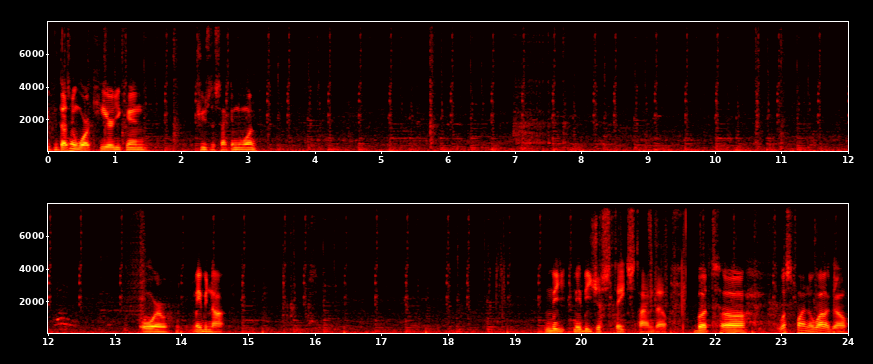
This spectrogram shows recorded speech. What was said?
If it doesn't work here you can choose the second one maybe not. Maybe, just takes time though. But uh, it was fine a while ago.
